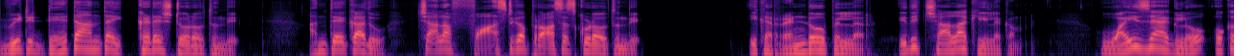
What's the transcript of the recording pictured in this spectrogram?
వీటి డేటా అంతా ఇక్కడే స్టోర్ అవుతుంది. అంతేకాదు చాలా ఫాస్ట్గా ప్రాసెస్ కూడా అవుతుంది. ఇక రెండో పిల్లర్. ఇది చాలా కీలకం. వైజాగ్లో ఒక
